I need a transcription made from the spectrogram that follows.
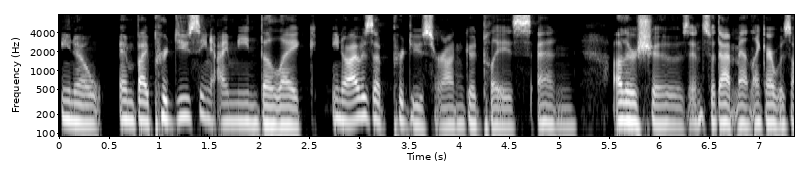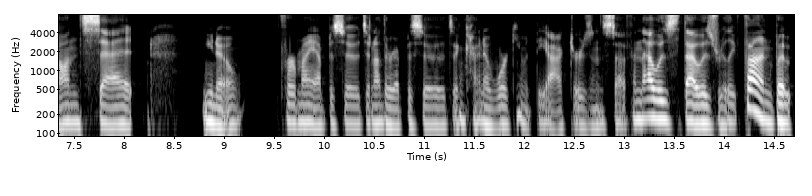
you know, and by producing I mean the like, you know, I was a producer on Good Place and other shows, and so that meant like I was on set, you know, for my episodes and other episodes and kind of working with the actors and stuff. And that was that was really fun. But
